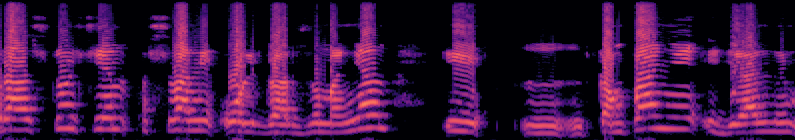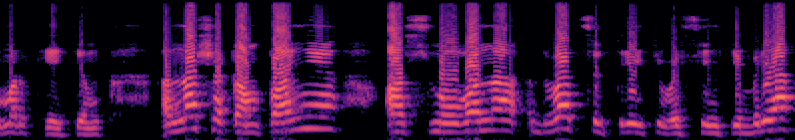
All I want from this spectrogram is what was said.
Здравствуйте, с вами Ольга Арзуманян и компания «Идеальный маркетинг». Наша компания основана 23 сентября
